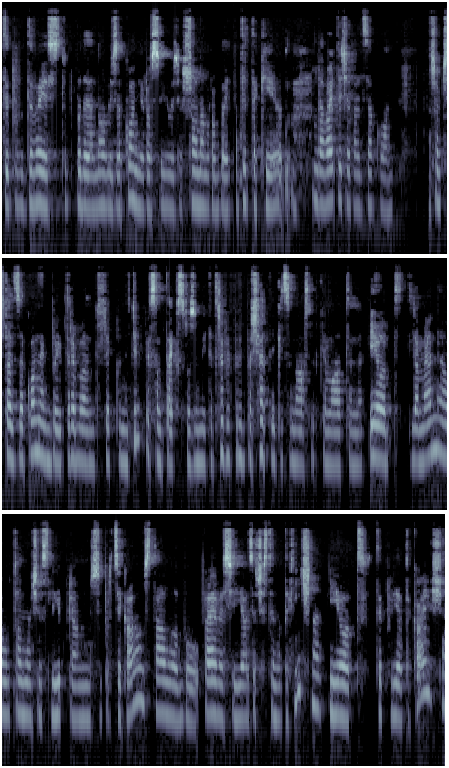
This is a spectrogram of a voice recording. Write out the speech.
типу, дивись, тут буде новий закон Євросоюзі, що нам робити? А ти такий, давайте читати закон. Щоб читати закон, якби треба якби не тільки сам текст розуміти, треба передбачати, які це наслідки матиме. І от для мене у тому числі прям супер цікавим стало, бо privacy є ця частина технічна, і от типу є така ще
